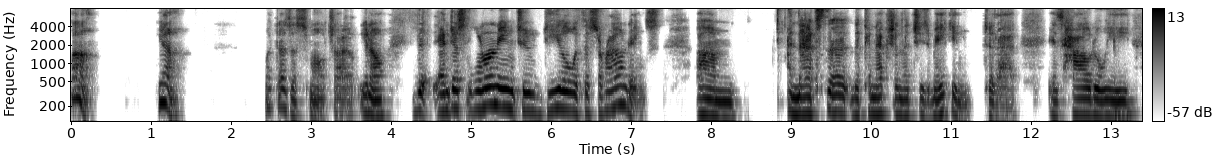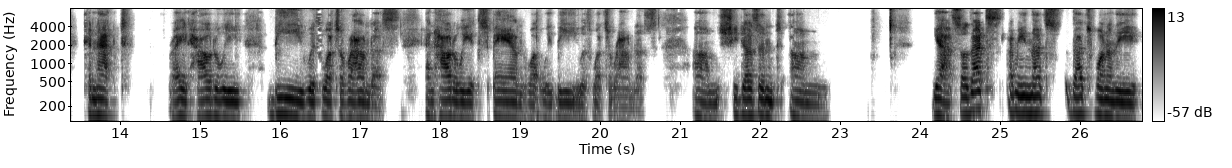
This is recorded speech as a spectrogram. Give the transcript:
oh yeah what does a small child you know the, and just learning to deal with the surroundings. Um, and that's the the connection that she's making to that is how do we connect right? How do we be with what's around us? And how do we expand what we be with what's around us? Um, she doesn't um, yeah so that's i mean that's that's one of the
